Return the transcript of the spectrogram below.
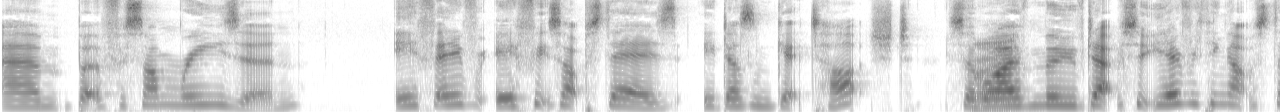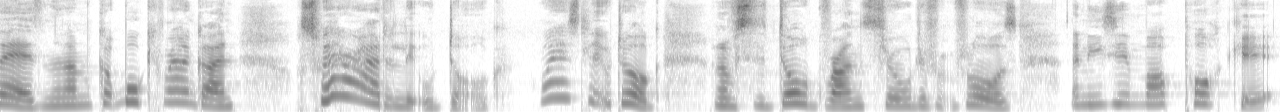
um, but for some reason, if every, if it's upstairs, it doesn't get touched. So Right. I've moved absolutely everything upstairs, and then I'm walking around going, I swear I had a little dog. Where's the little dog? And obviously the dog runs through all different floors, and he's in my pocket,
